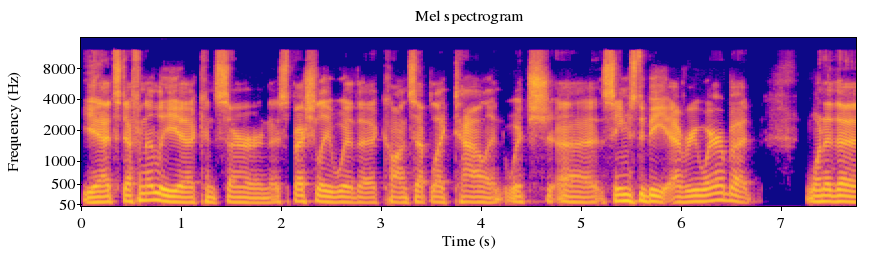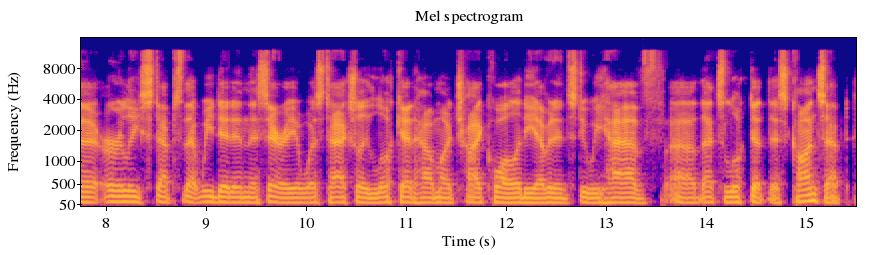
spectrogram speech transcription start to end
Yeah, it's definitely a concern, especially with a concept like talent, which uh, seems to be everywhere. But one of the early steps that we did in this area was to actually look at how much high quality evidence do we have uh, that's looked at this concept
